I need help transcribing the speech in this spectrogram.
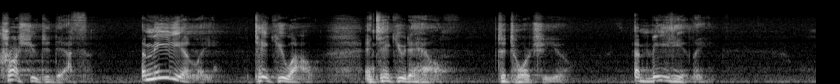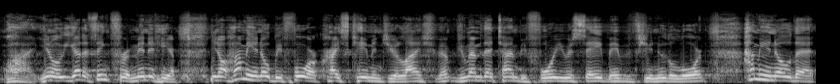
crush you to death. Immediately take you out and take you to hell to torture you. Immediately. Why? You know, you got to think for a minute here. You know, how many you know before Christ came into your life? You remember that time before you were saved? Maybe if you knew the Lord. How many you know that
